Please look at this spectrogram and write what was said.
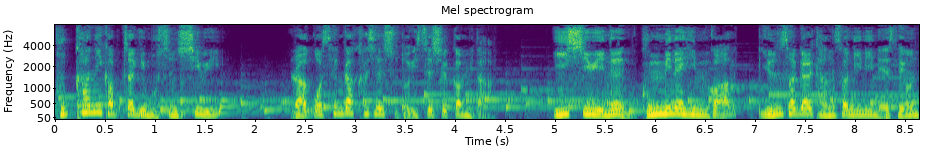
북한이 갑자기 무슨 시위? 라고 생각하실 수도 있으실 겁니다. 이 시위는 국민의힘과 윤석열 당선인이 내세운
